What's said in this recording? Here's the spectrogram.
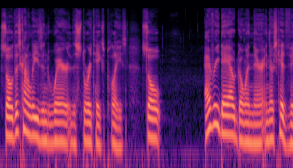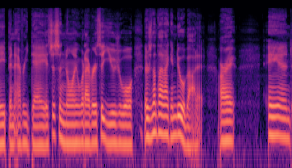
so this kind of leads into where the story takes place. So every day I would go in there and there's kids vaping every day. It's just annoying, whatever. It's a usual. There's nothing I can do about it. All right. And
